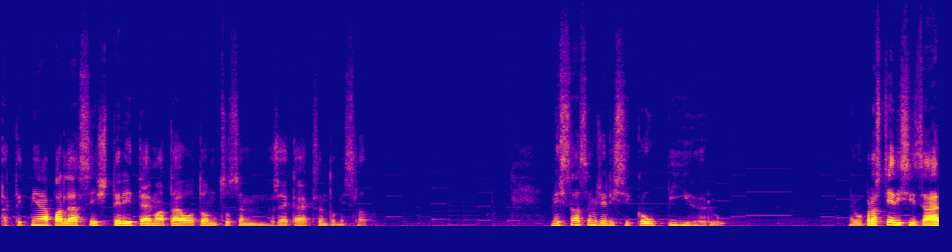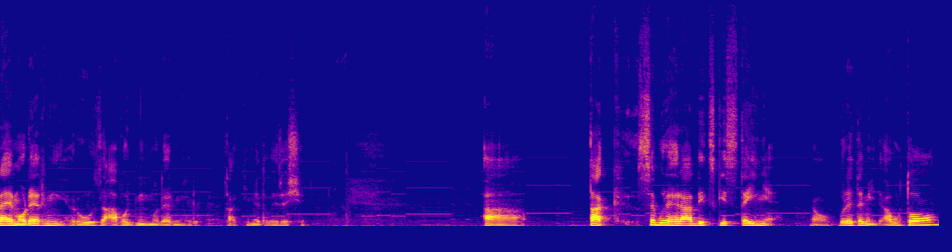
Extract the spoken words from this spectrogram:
tak teď mě napadly asi čtyři témata o tom, co jsem řekl a jak jsem to myslel. Myslel jsem, že když si koupí hru, nebo prostě když si zahraje moderní hru, závodní moderní hru, tak tím je to vyřešit. A tak se bude hrát vždycky stejně. Jo. Budete mít auto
